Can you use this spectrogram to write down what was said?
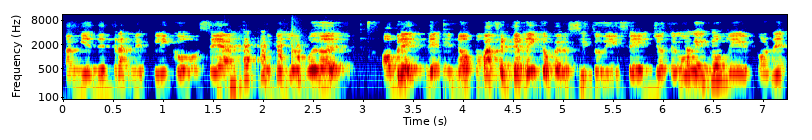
también detrás, me explico. O sea, porque yo puedo, hombre, de- no para hacerte rico, pero si tú dices, yo tengo que comer con e-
